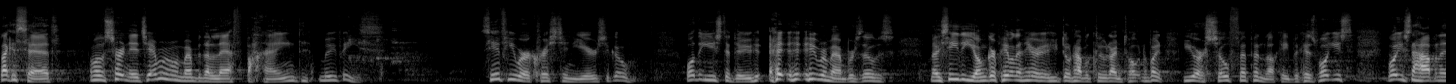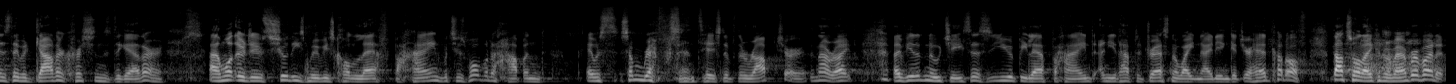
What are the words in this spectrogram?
like I said, I'm of a certain age. Everyone remember the Left Behind movies? See if you were a Christian years ago, what they used to do. Who remembers those? Now, see the younger people in here who don't have a clue what I'm talking about. You are so flippin' lucky because what used what used to happen is they would gather Christians together, and what they would do is show these movies called Left Behind, which is what would have happened it was some representation of the rapture. Isn't that right? If you didn't know Jesus, you'd be left behind and you'd have to dress in a white nightie and get your head cut off. That's all I can remember about it.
